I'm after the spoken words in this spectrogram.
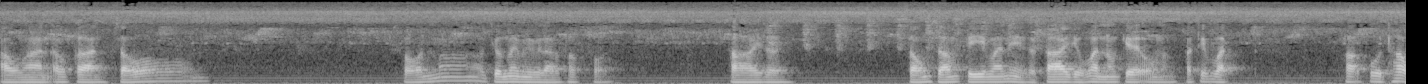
เอางานเอาการสอน สอนมาจนไม่มีเวลาพักผ่อนตายเลยสองสามปีมานี่ก็ตายอยู่วันน้องแกองค์นึงปฏิบัติ พระผู้เท่า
